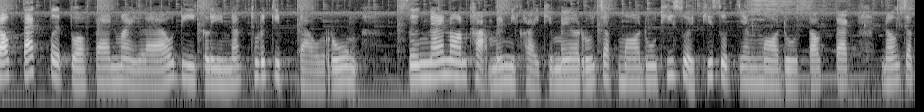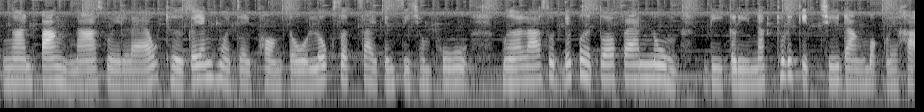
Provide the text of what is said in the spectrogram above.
ต๊อกแท็กเปิดตัวแฟนใหม่แล้ว ดีกรีนักธุรกิจดาวรุ่ง ซึ่งแน่นอนค่ะ ไม่มีใครที่ไม่รู้จักมอดูที่สวยที่สุดยังมอดูต๊อกแท็กนอกจากงานปังหน้าสวยแล้ว เธอก็ยังหัวใจพองโตโลกสดใสเป็นสีชมพู เมื่อล่าสุดได้เปิดตัวแฟนหนุ่ม ดีกรีนักธุรกิจชื่อดังบอกเลยค่ะ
